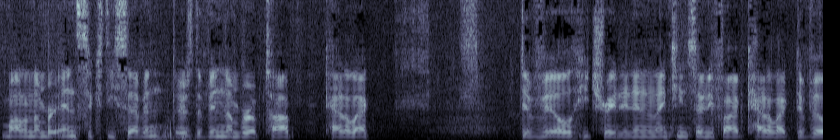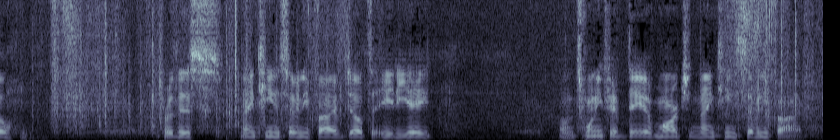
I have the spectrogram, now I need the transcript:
model number N67. There's the VIN number up top. Cadillac DeVille, he traded in a 1975 Cadillac DeVille for this 1975 Delta 88 on the 25th day of March in 1975.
